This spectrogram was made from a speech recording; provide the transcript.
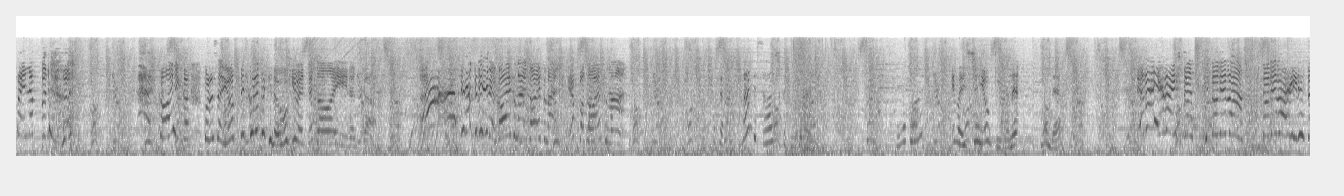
パイナップル？かわいか？これさ寄ってくる時の動きめっちゃかわい。なんか。あー出なく出てるかわいくないかわいくない。やっぱかわいくない。なんで3しか聞いてないの？やばくない？今一瞬4聞いたね。なんで？やばいやばい人！人出番！人出番いる人！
